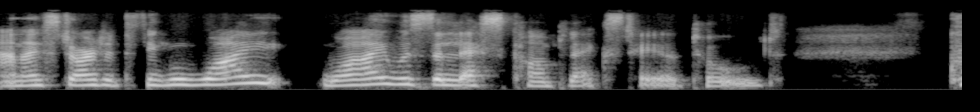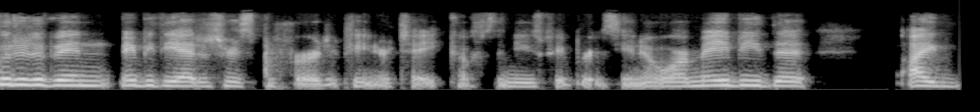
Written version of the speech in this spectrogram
And I started to think, well, why why was the less complex tale told? Could it have been maybe the editors preferred a cleaner take of the newspapers, you know, or maybe the I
